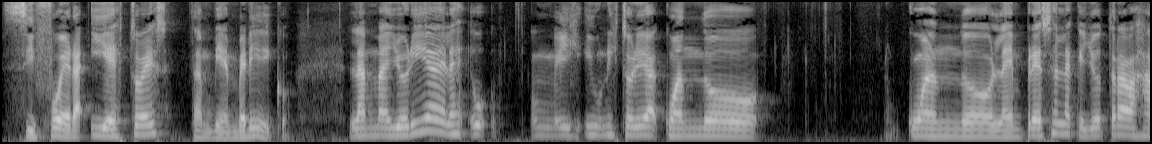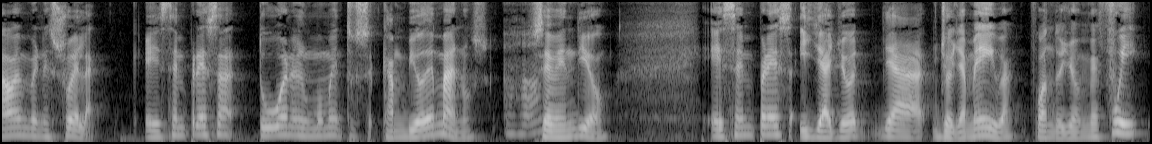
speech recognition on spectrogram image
si fuera, y esto es también verídico, la mayoría de las... y y una historia, cuando, cuando la empresa en la que yo trabajaba en Venezuela, esa empresa tuvo en algún momento, se cambió de manos, Ajá. se vendió, esa empresa, y ya yo, ya yo ya me iba, cuando yo me fui,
